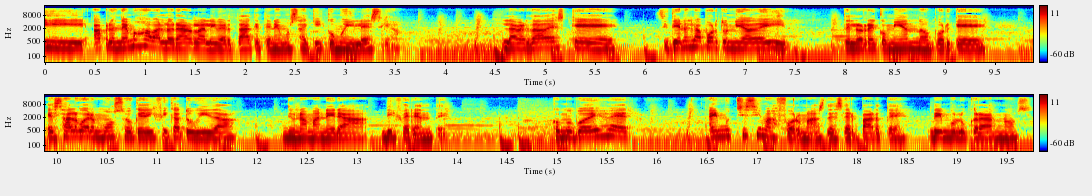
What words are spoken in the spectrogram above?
Y aprendemos a valorar la libertad que tenemos aquí como iglesia. La verdad es que si tienes la oportunidad de ir, te lo recomiendo porque es algo hermoso que edifica tu vida de una manera diferente. Como podéis ver, hay muchísimas formas de ser parte, de involucrarnos.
